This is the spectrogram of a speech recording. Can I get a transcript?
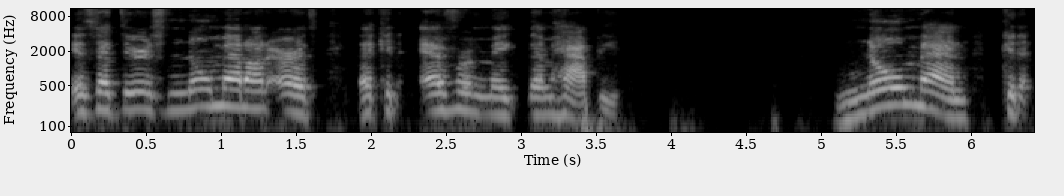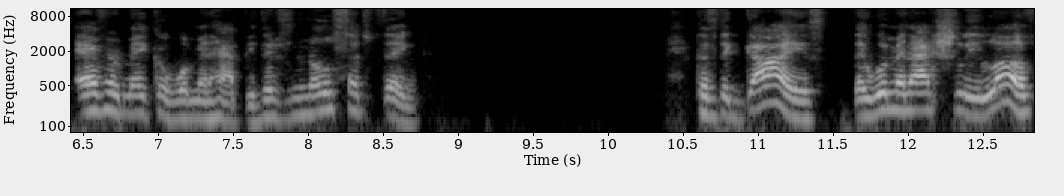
is that there is no man on earth that can ever make them happy. No man can ever make a woman happy. There's no such thing. Because the guys that women actually love,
